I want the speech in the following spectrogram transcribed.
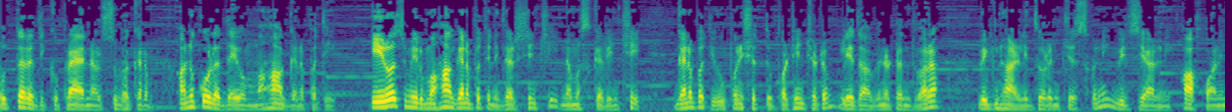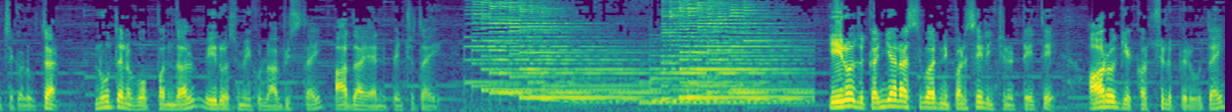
ఉత్తర దిక్కు ప్రయాణాలు శుభకరం. అనుకూల దైవం మహాగణపతి. ఈ రోజు మీరు మహాగణపతిని దర్శించి నమస్కరించి గణపతి ఉపనిషత్తు పఠించటం లేదా వినటం ద్వారా విఘ్నాల్ని దూరం చేసుకుని విజయాల్ని ఆహ్వానించగలుగుతారు. నూతన ఒప్పందాలు ఈ రోజు మీకు లాభిస్తాయి ఆదాయాన్ని పెంచుతాయి. ఈ రోజు కన్యారాశి వారిని పరిశీలించినట్టయితే ఆరోగ్య ఖర్చులు పెరుగుతాయి.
